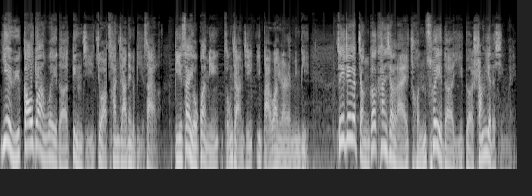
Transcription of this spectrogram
业余高段位的定级就要参加那个比赛了。比赛有冠名，总奖金一百万元人民币。所以这个整个看下来，纯粹的一个商业的行为。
